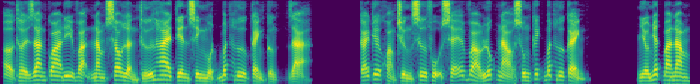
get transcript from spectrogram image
ở thời gian qua đi vạn năm sau lần thứ hai tiên sinh một bất hư cảnh cực giả. Cái kia khoảng trừng sư phụ sẽ vào lúc nào xung kích bất hư cảnh. Nhiều nhất 3 năm.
